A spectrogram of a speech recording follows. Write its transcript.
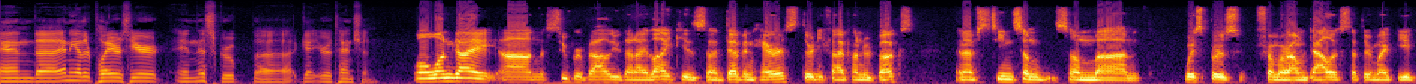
And uh, any other players here in this group uh, get your attention? Well, one guy on the super value that I like is uh, Devin Harris, thirty five hundred bucks, and I've seen some some um, whispers from around Dallas that there might be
